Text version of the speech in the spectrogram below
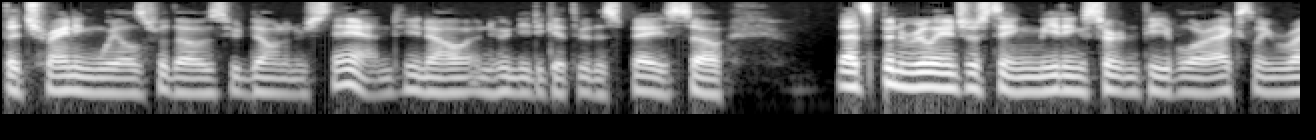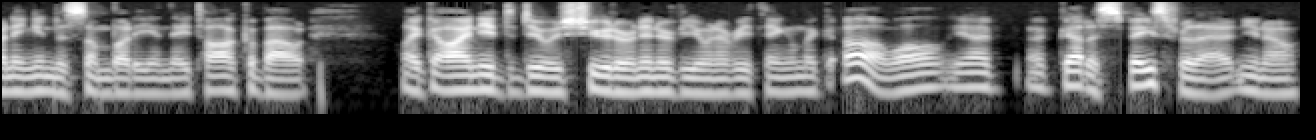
the training wheels for those who don't understand you know and who need to get through the space so that's been really interesting meeting certain people or actually running into somebody and they talk about like, oh, I need to do a shoot or an interview and everything. I'm like, oh, well, yeah, I've, I've got a space for that, you know.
